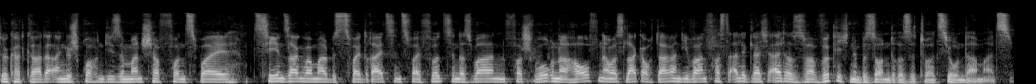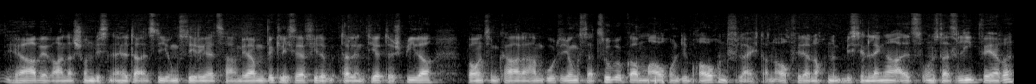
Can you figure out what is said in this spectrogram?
Dirk hat gerade angesprochen, diese Mannschaft von 2010, sagen wir mal, bis 2013, 2014, das war ein verschworener Haufen, aber es lag auch daran, die waren fast alle gleich alt. Also es war wirklich eine besondere Situation damals. Ja, wir waren da schon ein bisschen älter als die Jungs, die wir jetzt haben. Wir haben wirklich sehr viele talentierte Spieler bei uns im Kader, haben gute Jungs dazu bekommen auch und die brauchen vielleicht dann auch wieder noch ein bisschen länger, als uns das lieb wäre.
